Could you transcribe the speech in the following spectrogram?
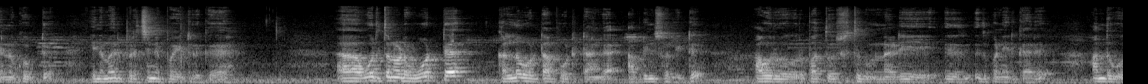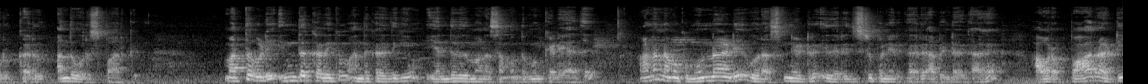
என்னை கூப்பிட்டு இந்த மாதிரி பிரச்சனை போயிட்டுருக்கு. ஒருத்தனோட ஓட்டை கள்ள ஓட்டாக போட்டுட்டாங்க அப்படின்னு சொல்லிட்டு அவர் ஒரு பத்து வருஷத்துக்கு முன்னாடி இது இது பண்ணியிருக்காரு. அந்த ஒரு கரு அந்த ஒரு ஸ்பார்க்கு மற்றபடி இந்த கதைக்கும் அந்த கதைக்கும் எந்த விதமான சம்மந்தமும் கிடையாது. ஆனால் நமக்கு முன்னாடி ஒரு அஸ்மினேட்டர் இதை ரெஜிஸ்டர் பண்ணியிருக்காரு அப்படின்றதுக்காக அவரை பாராட்டி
